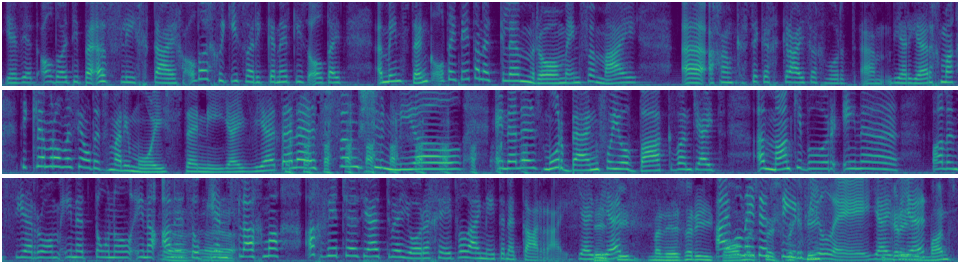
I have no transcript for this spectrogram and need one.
Jy weet al daai tipe 'n vliegtyg, al daai goedjies wat die kindertjies altyd 'n mens dink altyd net aan 'n klimraam en vir my uh, ek gaan seker gekruisig word um, deur Jerg, maar die klimrom is nie altyd vir my die mooiste nie. Jy weet, hulle is funksioneel en hulle is more bang for your buck want jy het 'n monkey bar en 'n balanseerrom en 'n tonnel en 'n alles op een slag, maar ag weet jy as jy 'n 2-jarige het, wil hy net in 'n kar ry. Jy weet. Jy sien, maar dis nou die Hy wil net 'n stuurwiel hê, jy weet. Die mans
